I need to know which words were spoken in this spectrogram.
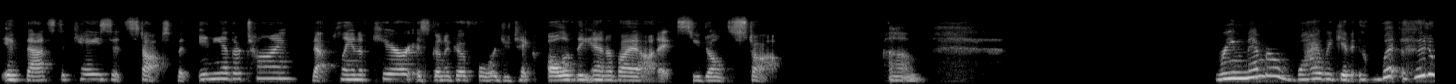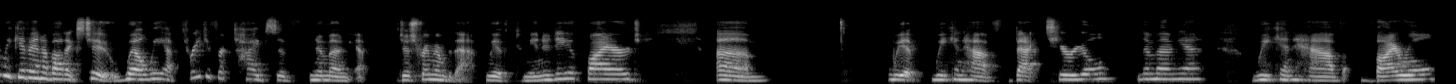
If that's the case, it stops. But any other time, that plan of care is going to go forward. You take all of the antibiotics, you don't stop. Um, remember why we give it. What, who do we give antibiotics to? Well, we have three different types of pneumonia. Just remember that. We have community acquired. Um, we, have, we can have bacterial pneumonia we can have viral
